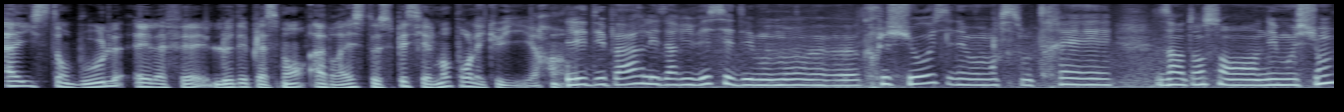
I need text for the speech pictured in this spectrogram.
à Istanbul, elle a fait le déplacement à Brest spécialement pour l'accueillir. Les départs, les arrivées, c'est des moments euh, cruciaux, c'est des moments qui sont très intenses en émotion.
